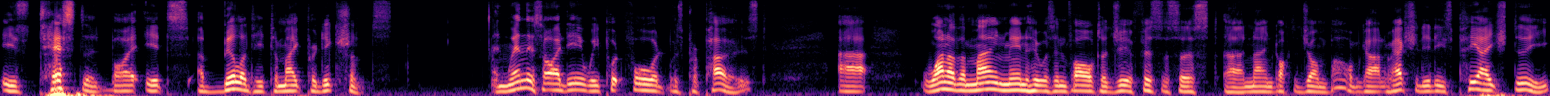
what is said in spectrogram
is tested by its ability to make predictions. And when this idea we put forward was proposed, uh, one of the main men who was involved, a geophysicist uh, named Dr. John Baumgardner, who actually did his PhD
